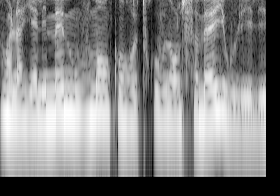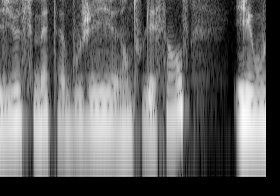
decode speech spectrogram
Voilà, il y a les mêmes mouvements qu'on retrouve dans le sommeil où les, yeux se mettent à bouger dans tous les sens et où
